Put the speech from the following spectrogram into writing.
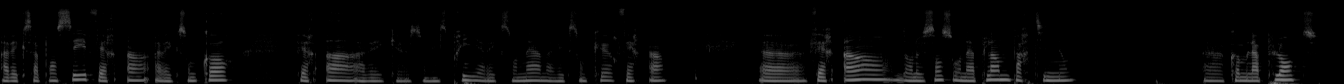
avec sa pensée, faire un avec son corps, faire un avec son esprit, avec son âme, avec son cœur, faire un euh, faire un dans le sens où on a plein de parties de nous, euh, comme la plante.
